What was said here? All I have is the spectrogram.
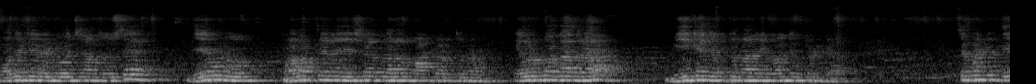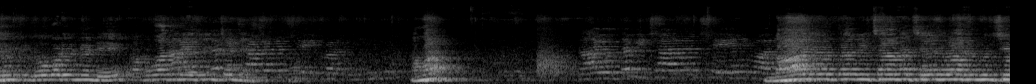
మొదటి రెండు వచనాలు చూస్తే దేవుడు ప్రవక్త అయిన యశయ ద్వారా మాట్లాడుతున్నాడు. ఎవరికో కాదురా? మీకే చెప్తున్నాను నేను అని చెప్తున్నాడు కదా చెప్పండి దేవునికి లోబడి ఉండండి అపవాదిని ఎదిరించండి అమ్మా? నా యొక్క విచారణ చేయని వారి గురించి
